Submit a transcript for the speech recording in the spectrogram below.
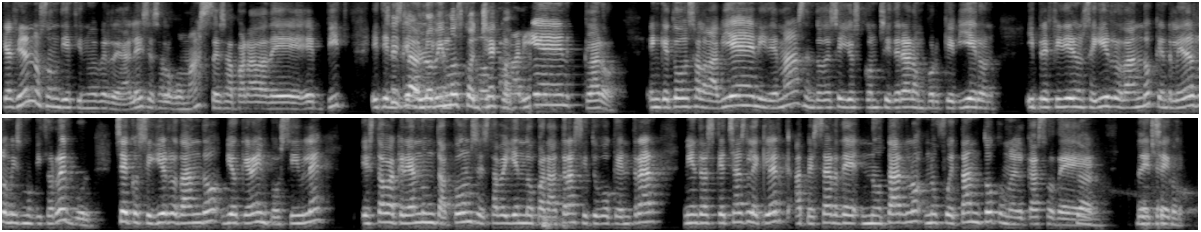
que al final no son 19 reales, es algo más esa parada de eh, pit. Y tienes Sí, que claro, lo confiar en vimos que con todo Checo. salga bien, claro, en que todo salga bien y demás. Entonces ellos consideraron, porque vieron y prefirieron seguir rodando, que en realidad es lo mismo que hizo Red Bull. Checo siguió rodando, vio que era imposible, estaba creando un tapón, se estaba yendo para atrás y tuvo que entrar, mientras que Charles Leclerc, a pesar de notarlo, no fue tanto como en el caso de, Claro, de de Checo. Checo.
